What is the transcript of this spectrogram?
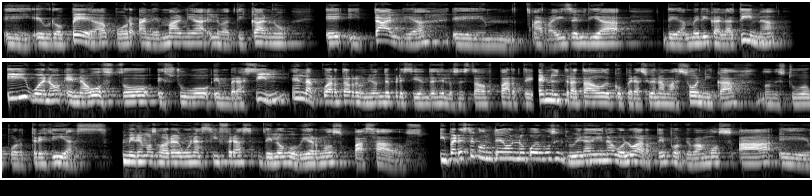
europea por Alemania, el Vaticano e Italia, em, a raíz del Día de América Latina. Y bueno, en agosto estuvo en Brasil en la cuarta reunión de presidentes de los estados parte en el Tratado de Cooperación Amazónica, donde estuvo por tres días. Miremos ahora algunas cifras de los gobiernos pasados. Y para este conteo no podemos incluir a Dina Boluarte porque vamos a eh,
